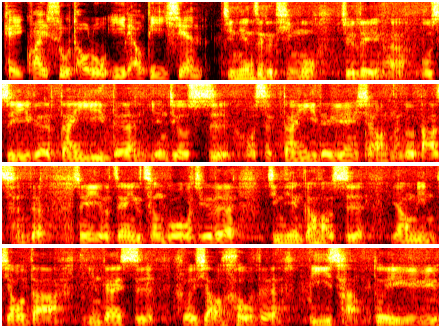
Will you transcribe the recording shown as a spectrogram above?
可以快速投入医疗第一线。今天这个题目绝对啊不是一个单一的研究室或是单一的院校能够达成的，所以有这样一个成果，我觉得今天刚好是阳明交大应该是合校后的第一场。场对于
